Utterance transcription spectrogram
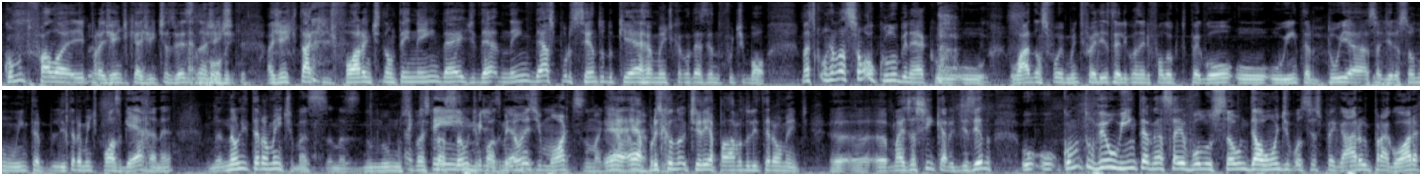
como tu falou aí pra gente que a gente às vezes É a, bom, gente, então. a gente que tá aqui de fora, a gente não tem nem ideia de, de nem 10% do que é realmente o que acontece dentro do futebol. Mas com relação ao clube, né, que o, o, o Adams foi muito feliz ali quando ele falou que tu pegou o, o Inter, tu e essa direção num Inter literalmente pós-guerra, né? Não literalmente, mas, mas num- numa É situação de pós-guerra. milhões de mortes numa guerra. É, é, né? por isso que eu tirei a palavra do literalmente. Uh, uh, uh, mas assim, cara, dizendo, o, o- como tu vê o Inter nessa evolução da onde vocês pegaram e pra agora,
